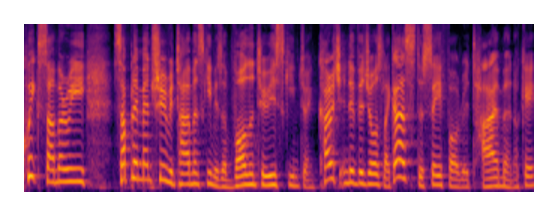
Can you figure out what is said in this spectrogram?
quick summary supplementary retirement scheme is a voluntary scheme to encourage individuals like us to save for retirement, okay,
